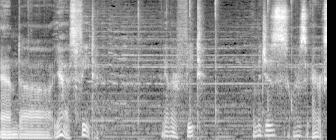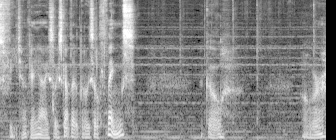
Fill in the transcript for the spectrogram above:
And uh, yeah, his feet. Any other feet images? Where's Eric's feet? Okay, yeah, so he's got these little things go over.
